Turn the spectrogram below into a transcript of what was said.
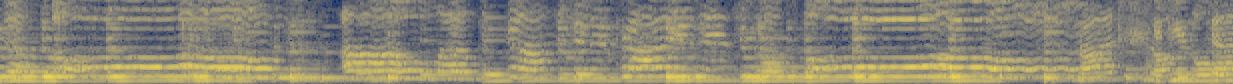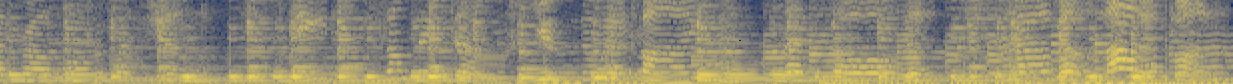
Prizes.org. Oh, welcome to Prizes.org. If you've got a problem or a question, need something done, you know where to find it. Let's. Have a lot of fun.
